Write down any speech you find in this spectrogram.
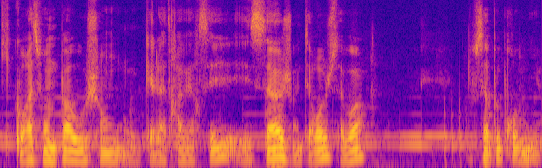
qui correspondent pas au champ qu'elle a traversé et ça je m'interroge savoir d'où ça peut provenir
